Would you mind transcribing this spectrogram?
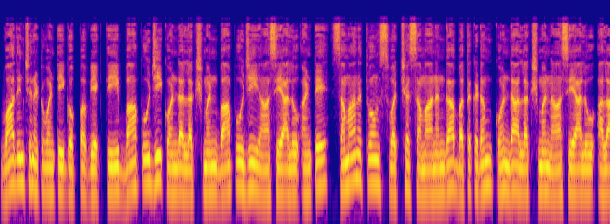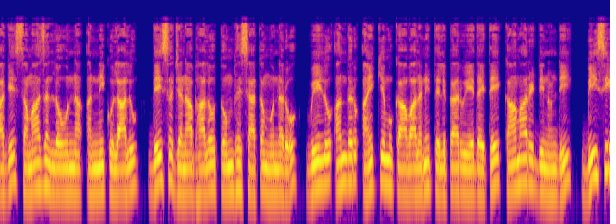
వాదించినటువంటి గొప్ప వ్యక్తి బాపూజీ కొండ లక్ష్మణ్ బాపూజీ ఆశయాలు అంటే సమానత్వం స్వచ్ఛ సమానంగా బతకడం కొండా లక్ష్మణ్ ఆశయాలు అలాగే సమాజంలో ఉన్న అన్ని కులాలు దేశ జనాభాలో తొంభై శాతం ఉన్నరో వీళ్ళు అందరూ ఐక్యము కావాలని తెలిపారు. ఏదైతే కామారెడ్డి నుండి బీసీ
